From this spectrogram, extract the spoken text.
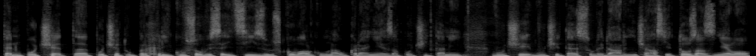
ten počet, počet uprchlíků související s ruskou válkou na Ukrajině je započítaný vůči, vůči té solidární části. To zaznělo,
